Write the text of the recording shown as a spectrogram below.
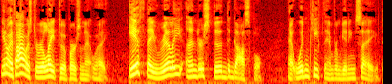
You know, if I was to relate to a person that way, if they really understood the gospel, that wouldn't keep them from getting saved.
